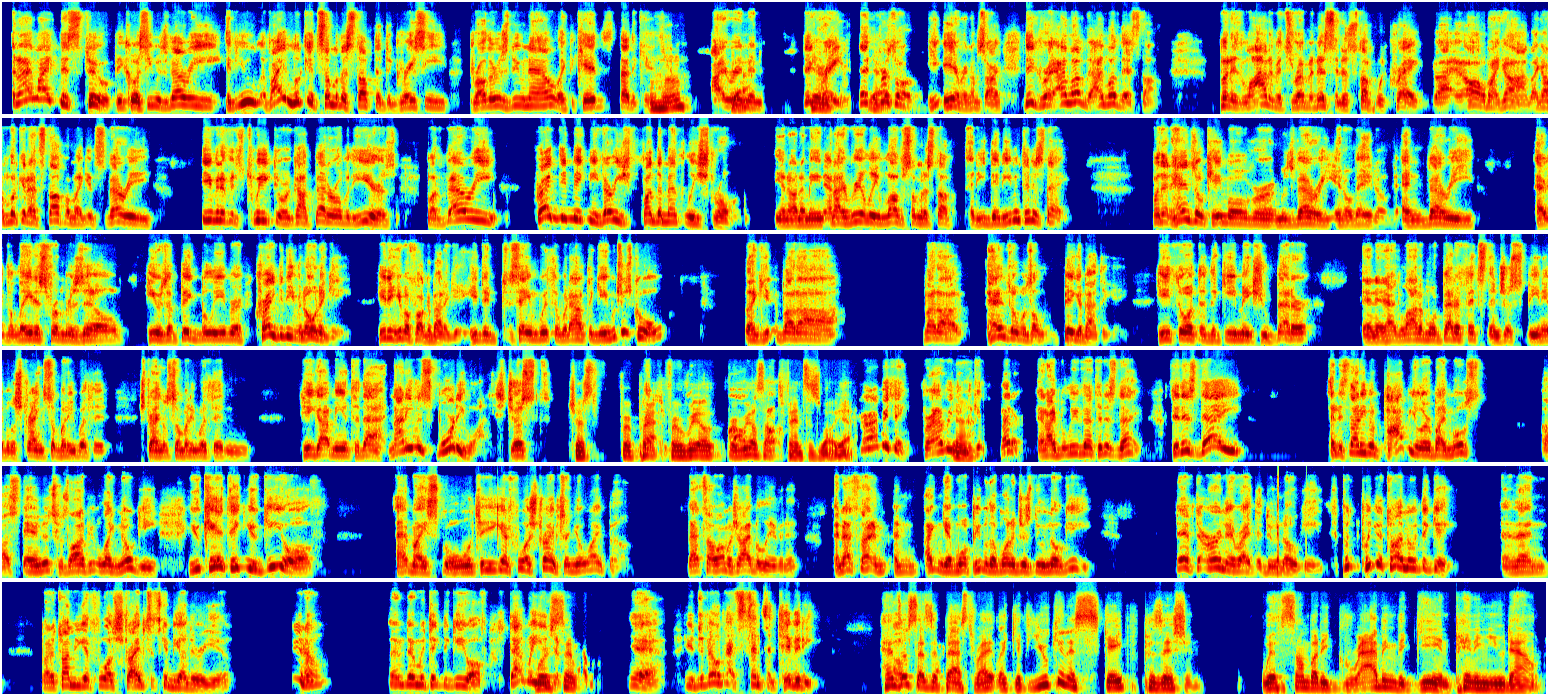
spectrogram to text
and I like this too because he was very if you if I look at some of the stuff that the Gracie brothers do now, like the kids, not the kids, Uh-huh. Ryron Yeah. and they're great. They're- yeah. First of all, Aaron, I'm sorry, they're great. I love that. I love their stuff, but a lot of it's reminiscent of stuff with Craig. I- oh my god, like I'm looking at stuff, I'm like, it's very, even if it's tweaked or it got better over the years, but very. Craig did make me very fundamentally strong. You know what I mean? And I really love some of the stuff that he did, even to this day. But then Renzo came over and was very innovative and very uh, the latest from Brazil. He was a big believer. Craig didn't even own a gi. He didn't give a fuck about a gi. He did the same with or without the gi, which is cool. Like, but uh, but uh, Renzo was a big about the gi. He thought that the gi makes you better, and it had a lot of more benefits than just being able to strangle somebody with it, strangle somebody with it, and he got me into that. Not even sporty wise, just Just for pra- for real for Oh, real oh. self defense as well. Yeah. for everything, for everything Yeah. to get better. And I believe that to this day. To this day, and it's not even popular by most uh, standards because a lot of people like no gi. You can't take your gi off at my school until you get four stripes on your white belt. That's how much I believe in it. And that's not, and I can get more people that want to just do no gi. They have to earn their right to do no gi. Put, put your time in with the gi. And then by the time you get four stripes, it's going to be under a year. You know, then, then we take the gi off. That way, you We're de- sim- yeah, you develop that sensitivity. Renzo says it best, right? Like if you can escape position with somebody grabbing the gi and pinning you down,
